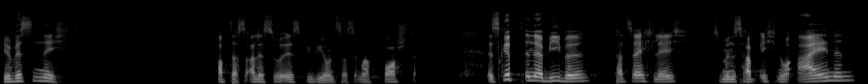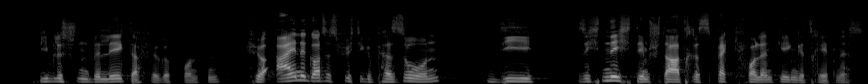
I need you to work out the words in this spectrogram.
Wir wissen nicht, ob das alles so ist, wie wir uns das immer vorstellen. Es gibt in der Bibel tatsächlich, zumindest habe ich nur einen biblischen Beleg dafür gefunden, für eine gottesfürchtige Person, die sich nicht dem Staat respektvoll entgegengetreten ist.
